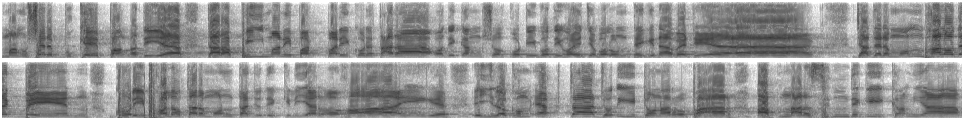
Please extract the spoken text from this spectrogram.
মানুষের বুকে পা দিয়ে তারা বেইমানি বাটপারি করে তারা অধিকাংশ কোটিপতি হয়েছে বলুন ঠিক না বেটে যাদের মন ভালো দেখবেন, গরিব হলেও তার মনটা যদি ক্লিয়ার হয় এই রকম একটা যদি ডোনার পান আপনার জিন্দগি কামিয়াব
